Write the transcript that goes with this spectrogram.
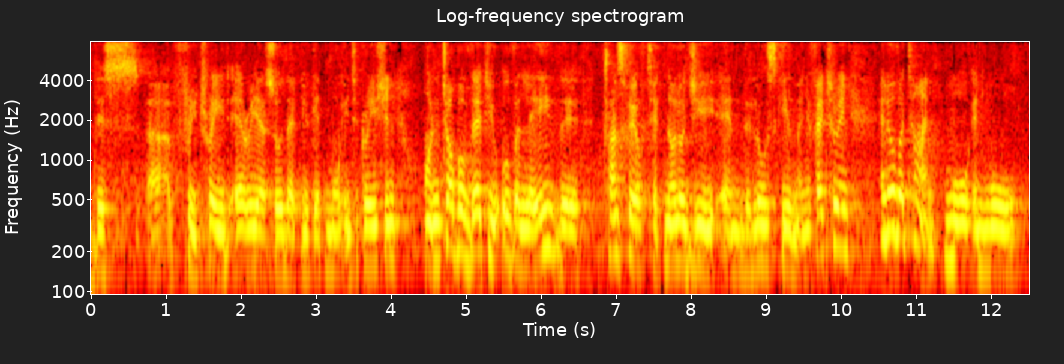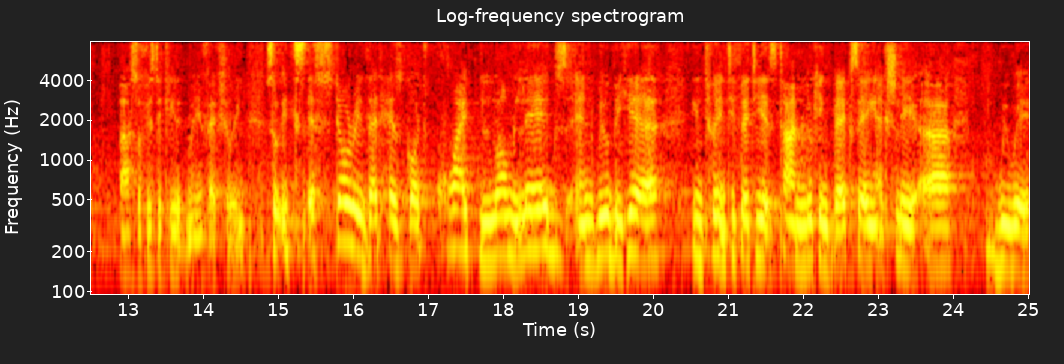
this uh, free trade area so that you get more integration. On top of that, you overlay the transfer of technology and the low skill manufacturing. And over time, more and more uh, sophisticated manufacturing. So it's a story that has got quite long legs and we'll be here in 20, 30 years' time looking back saying, actually, uh, we, were,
